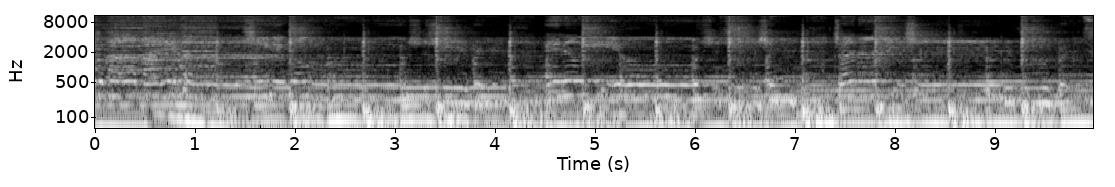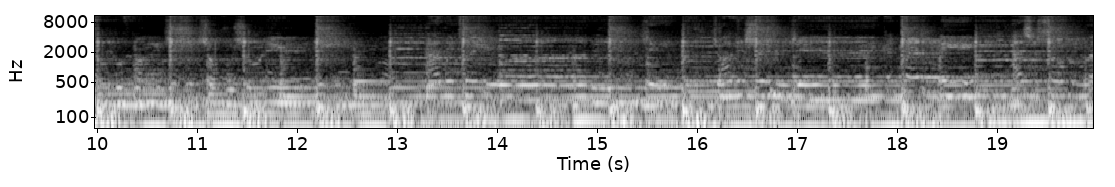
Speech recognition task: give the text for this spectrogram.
头发白了漆黑过后是晴日泪流以后是晴持真的爱是富复从不放弃重复说你愿意还没退的眼睛抓紧时间看看你爱是从来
